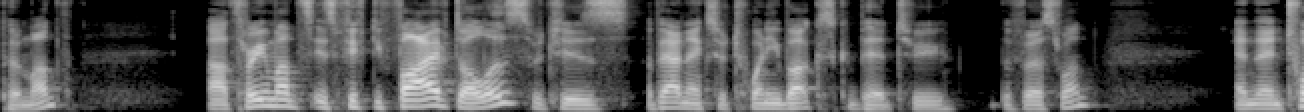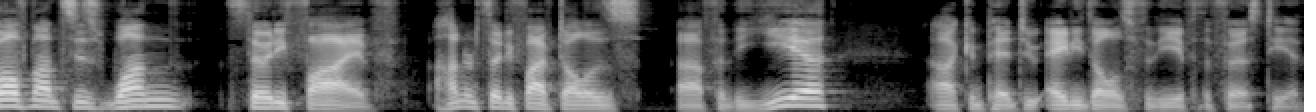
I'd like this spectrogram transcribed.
per month. Uh, three months is $55, which is about an extra 20 bucks compared to the first one. And then 12 months is 135 $135 uh, for the year uh, compared to $80 for the year for the first tier.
